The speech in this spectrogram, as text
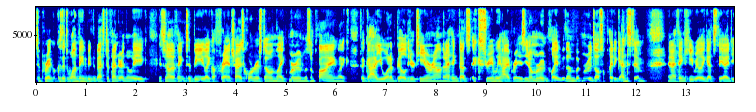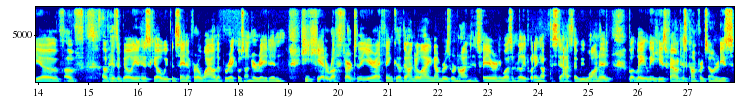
to Parayko because it's one thing to be the best defender in the league. It's another thing to be like a franchise cornerstone, like Maroon was implying, like the guy you want to build your team around. And I think that's extremely high praise. You know, Maroon played with him, but Maroon's also played against him, and I think he really gets the idea of of of his ability and his skill. We've been saying it for a while that Parayko's underrated. And he he had a rough start to the year. I think the underlying numbers were not in his favor, and he wasn't really putting up the stats that we wanted. But lately, he's found his comfort zone, and he's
